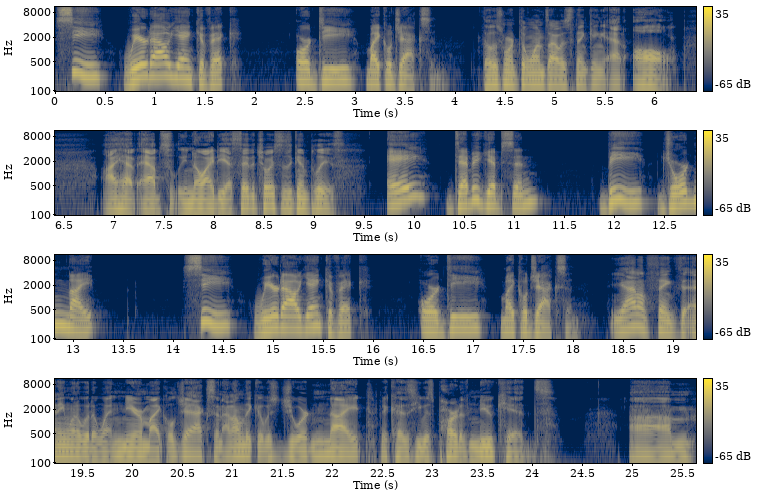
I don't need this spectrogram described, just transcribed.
C. Weird Al Yankovic, or D. Michael Jackson. Those weren't the ones I was thinking at all. I have absolutely no idea. Say the choices again, please. A. Debbie Gibson, B. Jordan Knight, C. Weird Al Yankovic, or D. Michael Jackson. Yeah, I don't think that anyone would have went near Michael Jackson. I don't think it was Jordan Knight because he was part of New Kids. Um,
